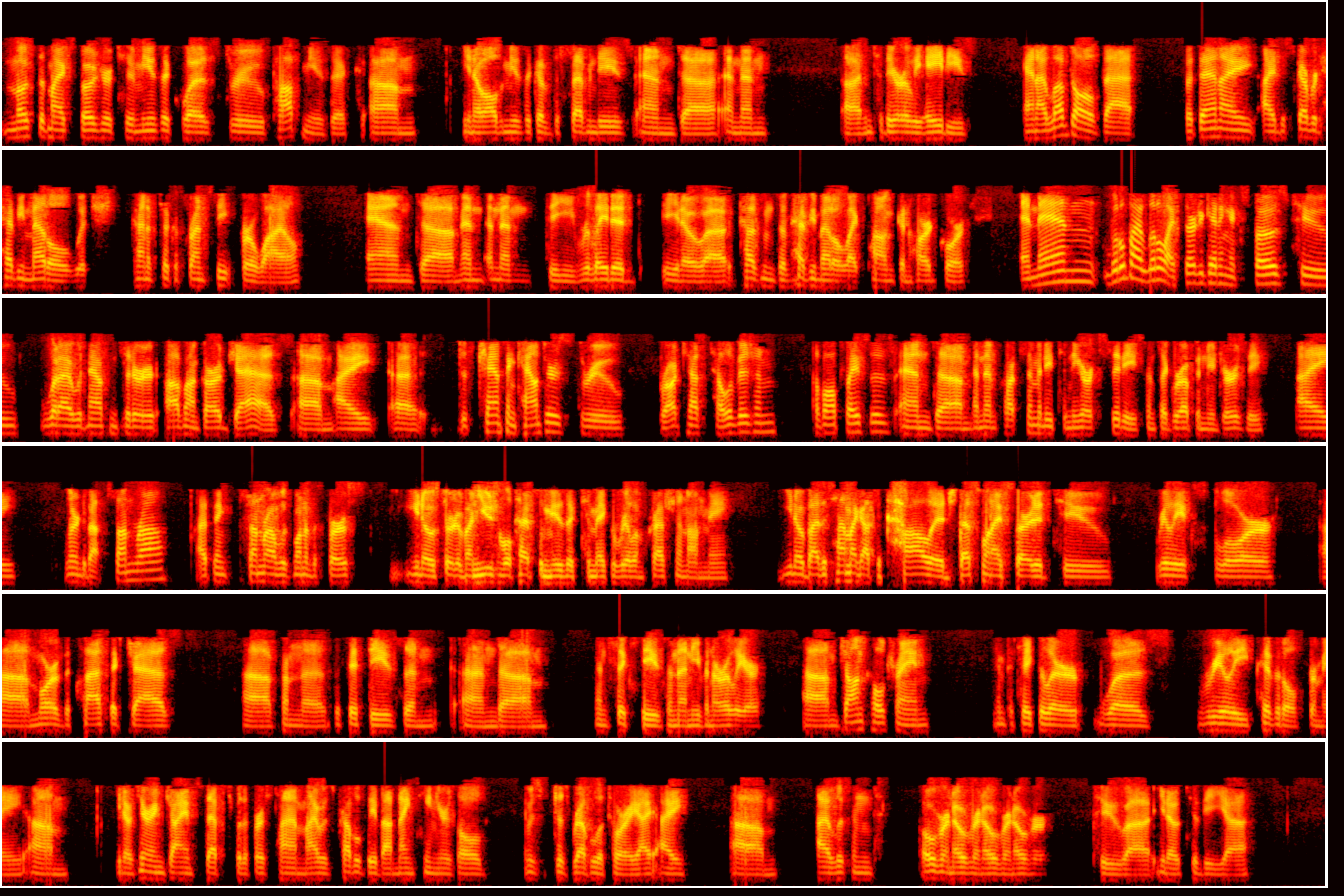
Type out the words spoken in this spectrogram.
most of my exposure to music was through pop music. Um, you know, all the music of the 70s and uh, and then uh, into the early 80s, and I loved all of that. But then I I discovered heavy metal, which kind of took a front seat for a while, and um, and and then the related you know uh, cousins of heavy metal like punk and hardcore. And then little by little, I started getting exposed to what I would now consider avant-garde jazz. Um, I uh, just chance encounters through broadcast television of all places, and um, and then proximity to New York City since I grew up in New Jersey. I learned about Sun Ra. I think Sun Ra was one of the first, you know, sort of unusual types of music to make a real impression on me. You know, by the time I got to college, that's when I started to really explore uh, more of the classic jazz uh, from the, the 50s and and um, and 60s, and then even earlier. Um, John Coltrane, in particular, was really pivotal for me. Um, you know, hearing Giant Steps for the first time, I was probably about 19 years old. It was just revelatory. I I, um, I listened over and over and over and over to uh, you know to the uh,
